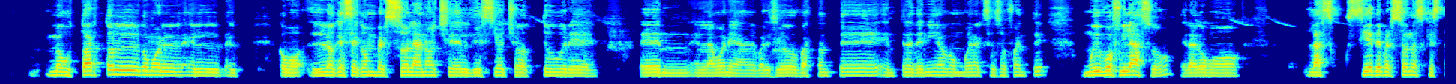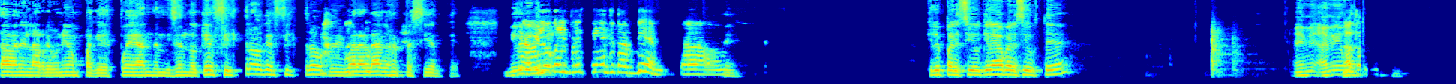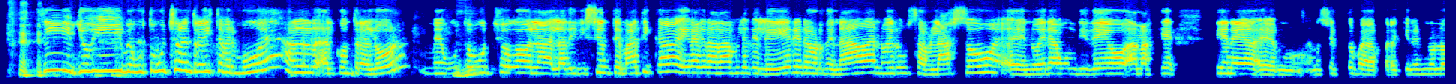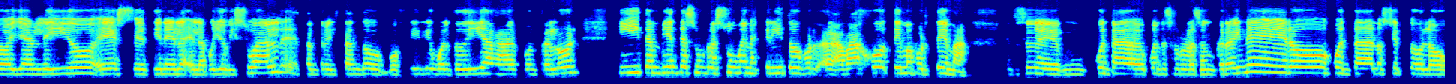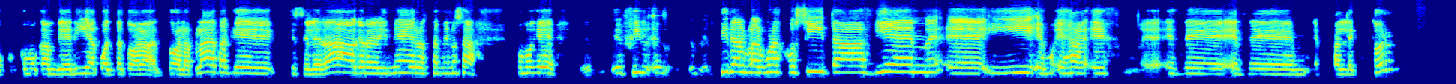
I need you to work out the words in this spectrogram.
me gustó harto como el como lo que se conversó la noche del 18 de octubre en, en, La Moneda. Me pareció bastante entretenido, con buen acceso a fuente, muy bofilazo. Era como las siete personas que estaban en la reunión para que después anden diciendo quién filtró, quién filtró, pero igual hablaba con el presidente. Yo habló con el presidente también. ¿Qué les pareció? ¿Qué les ha parecido a ustedes? A mí, a mí me Sí, yo vi, me gustó mucho la entrevista Bermúdez al, al Contralor, me gustó mucho la, la, división temática, era agradable de leer, era ordenada, no era un sablazo, eh, no era un video, además que tiene, eh, ¿no es cierto?, para, para, quienes no lo hayan leído, es, eh, tiene el, apoyo visual, está entrevistando Bofil y Waldo Díaz al Contralor, y también te hace un resumen escrito por abajo, tema por tema. Entonces, mm, cuenta, cuenta su relación con carabineros, cuenta, ¿no es cierto?, lo, cómo cambiaría, cuenta toda la, toda la plata que, que, se le da a carabineros también, o sea, como que eh, eh, tira algunas cositas bien eh, y es, es, es, de, es de, para el lector,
